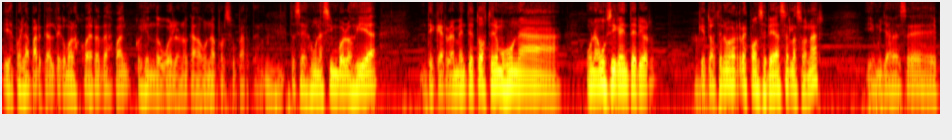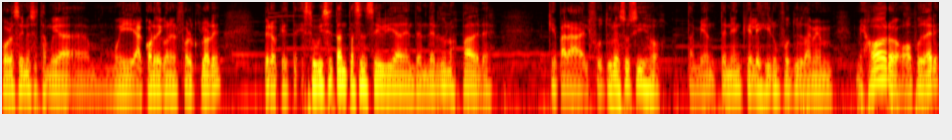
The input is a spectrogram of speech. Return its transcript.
y después la parte alta como las cuerdas van cogiendo vuelo, ¿no? cada una por su parte. ¿no? Entonces es una simbología de que realmente todos tenemos una, una música interior que todos tenemos la responsabilidad de hacerla sonar. Y muchas veces el pueblo se está muy, a- muy acorde con el folclore, pero que te- hubiese tanta sensibilidad de entender de unos padres que para el futuro de sus hijos también tenían que elegir un futuro también mejor o, o poder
